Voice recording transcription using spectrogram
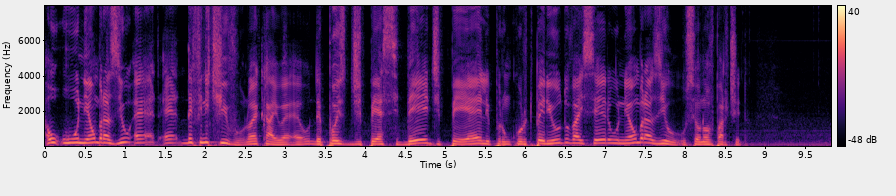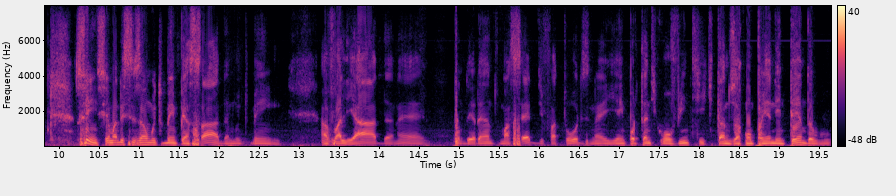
O, o União Brasil é, é, definitivo, não é, Caio? É, é, depois de PSD, de PL por um curto período, vai ser o União Brasil, o seu novo partido. Sim, sim, é uma decisão muito bem pensada, muito bem avaliada, né? ponderando uma série de fatores, né? E é importante que o ouvinte que está nos acompanhando entenda. O,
